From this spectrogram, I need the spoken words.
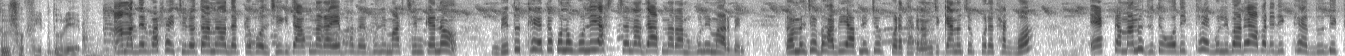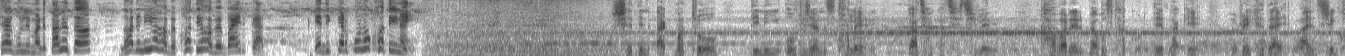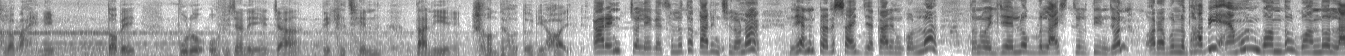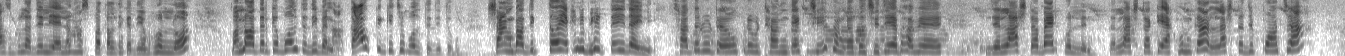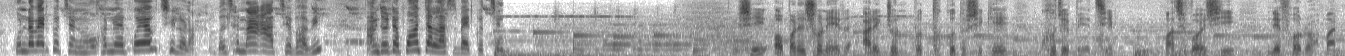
দুশো ফিট দূরে। আমাদের বাসায় ছিল তো আমি ওদেরকে বলছি যে আপনারা এভাবে গুলি মারছেন কেন? ভিতর থেকে তো কোনো গুলি আসছে না যে আপনারা গুলি মারবেন। তো আমি বলছি ভাবি আপনি চুপ করে থাকেন। আমি কেন চুপ করে থাকব? একটা মানুষ যদি ওদিক থেকে গুলি মারে আবার এদিক থেকে দুদিক থেকে গুলি মারে তাহলে তো ধরে নিয়ে হবে ক্ষতি হবে বাইরকার এদিককার কোনো ক্ষতি নাই। সেদিন একমাত্র তিনি অভিযান স্থলের কাছাকাছি ছিলেন। খাবারের ব্যবস্থা করতে তাকে রেখে দেয় আইনশৃঙ্খলা বাহিনী। তবে পুরো অভিযানে যা দেখেছেন তা নিয়ে সন্দেহ তৈরি হয়। কারেন্ট চলে গেছিল তো, কারেন্ট ছিল না। জেনারেটারের সাহায্যে, কারেন্ট করল। তখন ওই যে লোকগুলো আসছিল তিনজন, ওরা বলল, ভাবি, এমন গন্ধ গন্ধ লাশগুলো জ্বালিয়ে এলো হাসপাতাল থেকে দিয়ে ভরলো মানে ওদেরকে বলতে দিবে না, কাউকে কিছু বলতে দিত সাংবাদিক তো এখানে ভিড়তেই দেয়নি। ছাদের উঠে, উপরে উঠে আমি দেখছি, তখন বলছি যে, এভাবে যে লাশটা বের করলেন, তো লাশটা কি এখনকার? লাশটা যে পচা কোনটা বের করছেন ওখানে কোয়াও ছিল না। বলছে না আছে ভাবি। আমি যে ওটা পচা লাশ বের করছেন সেই অপারেশনের আরেকজন প্রত্যক্ষদর্শীকে খুঁজে পেয়েছি। মাঝবয়সী নেফর রহমান।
